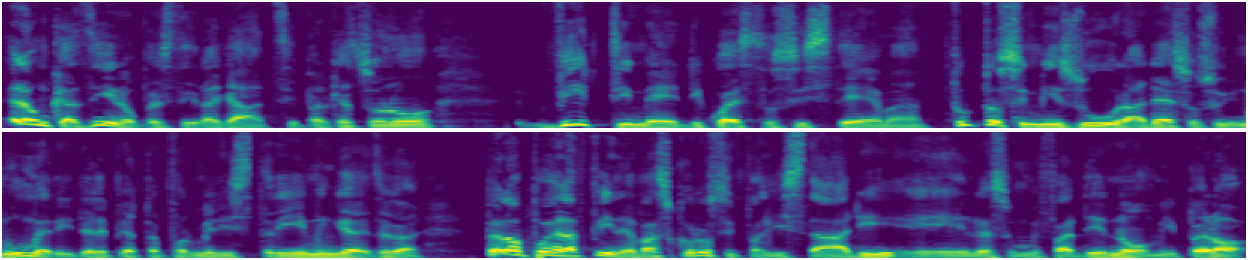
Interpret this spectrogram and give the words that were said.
ed è un casino per questi ragazzi perché sono vittime di questo sistema. Tutto si misura adesso sui numeri delle piattaforme di streaming, però poi alla fine Vasco Rossi fa gli stadi e adesso mi fa dei nomi, però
